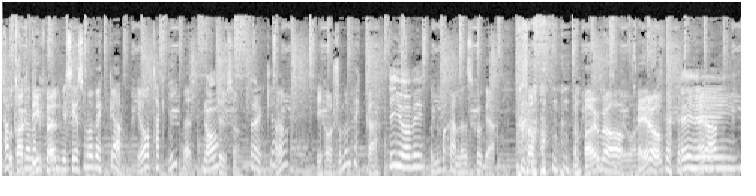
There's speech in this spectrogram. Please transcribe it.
Tack, Och tack, för denna Deeper. kväll. Vi ses om en vecka. Ja, tack Deeper. Ja, Tusen. verkligen. Ja, vi hörs om en vecka Det gör vi. under marschallens skugga. Ha det bra. Hej då. Hej, Hej då. hej.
